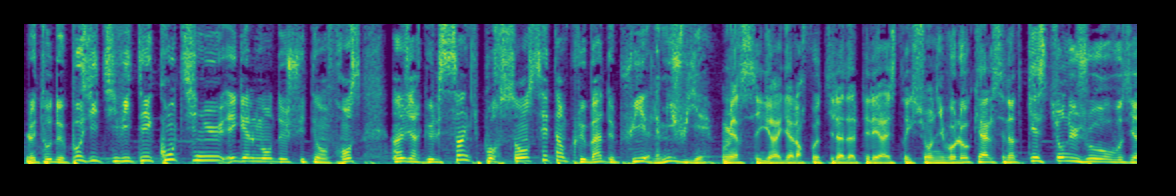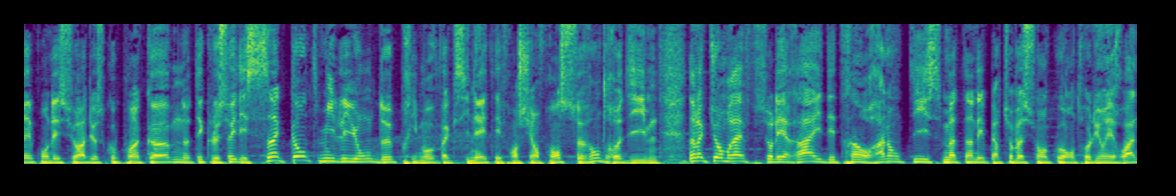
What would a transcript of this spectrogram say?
Le taux de positivité continue également de chuter en France. 1,5%, c'est un plus bas depuis la mi-juillet. Merci Greg. Alors faut-il adapter les restrictions au niveau local? C'est notre question du jour. Vous y répondez sur radioscope.com. Notez que le seuil des 50 millions de primo-vaccinés a été franchi en France ce vendredi. Dans l'actu en bref, sur les rails des trains au ralenti ce matin, des perturbations en cours entre Lyon et Rouen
